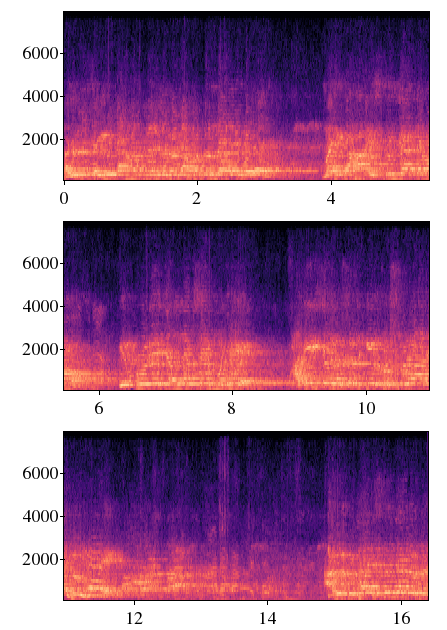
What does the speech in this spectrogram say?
हजरत सईद अहमद रहमतुल्लाह अलैह बोले मैं कहा इस्तिंजा करूं ये पूरे जंगल से मुझे हदीस रसूल की खुशबू आ रही है আমি কোথায় ইস্তেঞ্জা করবো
